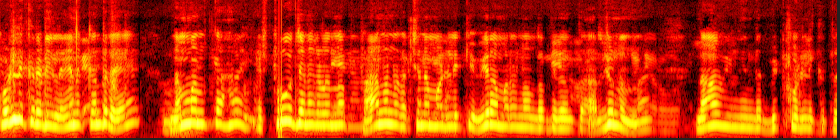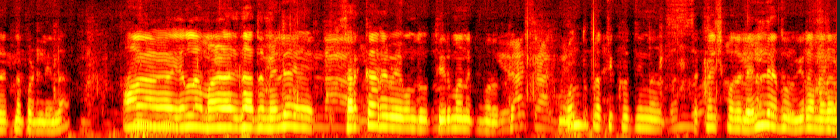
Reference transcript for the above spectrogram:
ಕೊಡ್ಲಿಕ್ಕೆ ರೆಡಿ ಇಲ್ಲ. ಏನಕ್ಕಂದ್ರೆ ನಮ್ಮಂತಹ ಎಷ್ಟೋ ಜನಗಳನ್ನ ಪ್ರಾಣನ ರಕ್ಷಣೆ ಮಾಡಲಿಕ್ಕೆ ವೀರಮರಣ ಒಪ್ಪಿದಂಥ ಅರ್ಜುನನ್ನ ನಾವು ಇಲ್ಲಿಂದ ಬಿಟ್ಕೊಡ್ಲಿಕ್ಕೆ ಪ್ರಯತ್ನ ಪಡಲಿಲ್ಲ. ಆ ಎಲ್ಲ ಇದಾದ ಮೇಲೆ ಸರ್ಕಾರವೇ ಒಂದು ತೀರ್ಮಾನಕ್ಕೆ ಬರುತ್ತೆ. ಒಂದು ಪ್ರತಿಕೃತಿನ ಸಕಲೇಶ್ಪುರದಲ್ಲಿ ಎಲ್ಲಿ ಅದು ವೀರಮರ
